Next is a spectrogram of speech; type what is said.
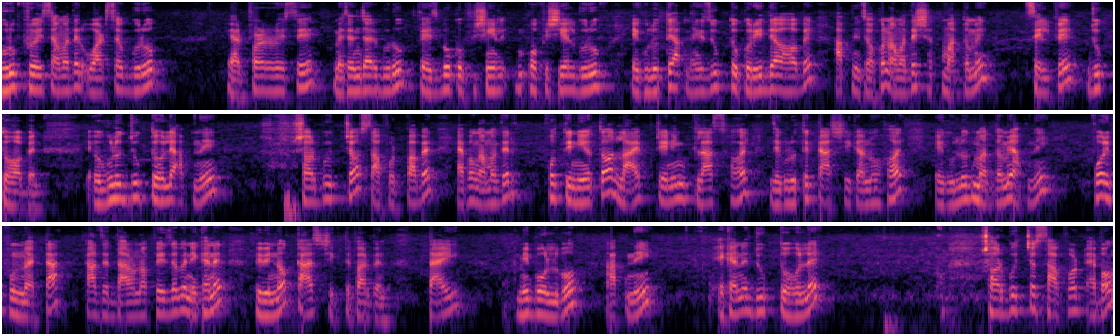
গ্রুপ রয়েছে, আমাদের হোয়াটসঅ্যাপ গ্রুপ এরপরে রয়েছে Messenger group Facebook official official group এগুলোতে আপনাকে যুক্ত করিয়ে দেওয়া হবে। আপনি যখন আমাদের মাধ্যমে সেলফে যুক্ত হবেন, এগুলো যুক্ত হলে আপনি সর্বোচ্চ সাপোর্ট পাবেন এবং আমাদের প্রতিনিয়ত লাইভ ট্রেনিং ক্লাস হয়, যেগুলোতে কাজ শেখানো হয়, এগুলোর মাধ্যমে আপনি পরিপূর্ণ একটা কাজের ধারণা পেয়ে যাবেন, এখানে বিভিন্ন কাজ শিখতে পারবেন। তাই আমি বলব, আপনি এখানে যুক্ত হলে সর্বোচ্চ সাপোর্ট এবং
